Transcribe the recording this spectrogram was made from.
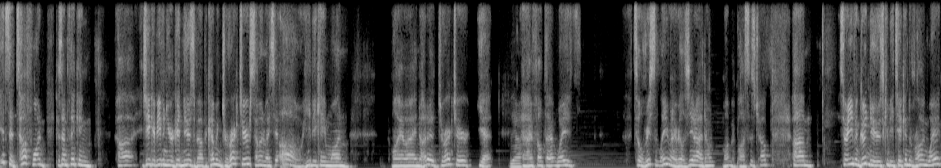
It's a tough one because I'm thinking, uh, Jacob, even your good news about becoming director, someone might say, oh, he became one. Why am I not a director yet? Yeah. And I felt that way till recently when I realized, you know, I don't want my boss's job. Um, so even good news can be taken the wrong way.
